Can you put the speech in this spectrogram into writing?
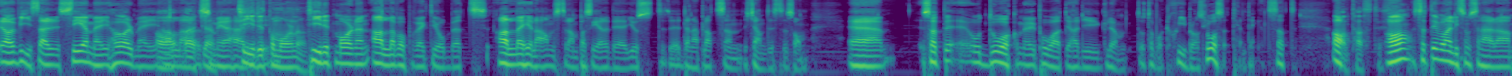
jag visar, se mig, hör mig, Ja, alla verkligen. som är här. Tidigt på morgonen. Tidigt på morgonen, alla var på väg till jobbet. Alla i hela Amsterdam passerade just den här platsen kändes det som. Eh, så att, och då kom jag ju på att jag hade ju glömt att ta bort skivbromslåset helt enkelt. Så att, ja, Fantastiskt. ja, så det var en liksom sån här...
